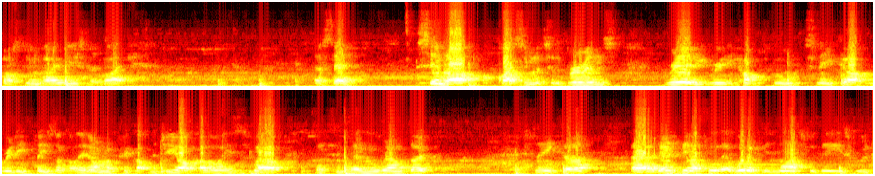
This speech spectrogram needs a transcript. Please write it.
Koston Kobe's look like. As I said, similar, quite similar to the Bruins. Really, really comfortable sneaker. Really pleased I got these. I'm going to pick up the GR colorways as well. So I think they're an all-round dope sneaker. Uh, the only thing I thought that would have been nice with these would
